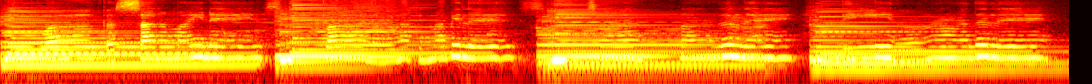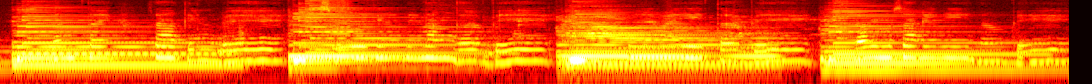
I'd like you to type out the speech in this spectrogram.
Huwag ka sanang mainis, paano natin mabilis? Saan madali, di na madali. Sa akin inabi.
